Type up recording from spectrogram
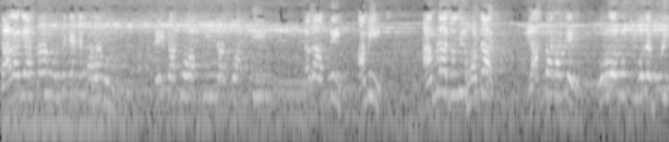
তার আগে আপনারা প্রত্যেকে একটা কথা বলুন। এই কাকু আপনি কাকু আপনি, দাদা আপনি, আমি। আমরা যদি হঠাৎ রাস্তাঘাটে কোনো রকম বিপদে পড়ি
